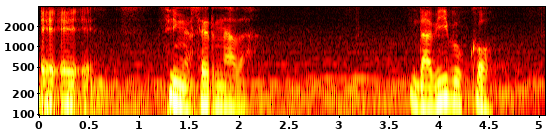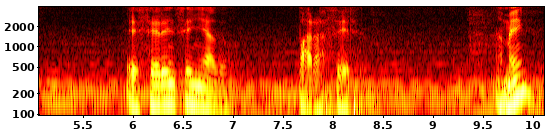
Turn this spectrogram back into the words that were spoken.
eh, eh, eh, sin hacer nada. David buscó el ser enseñado para hacer. Amén.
